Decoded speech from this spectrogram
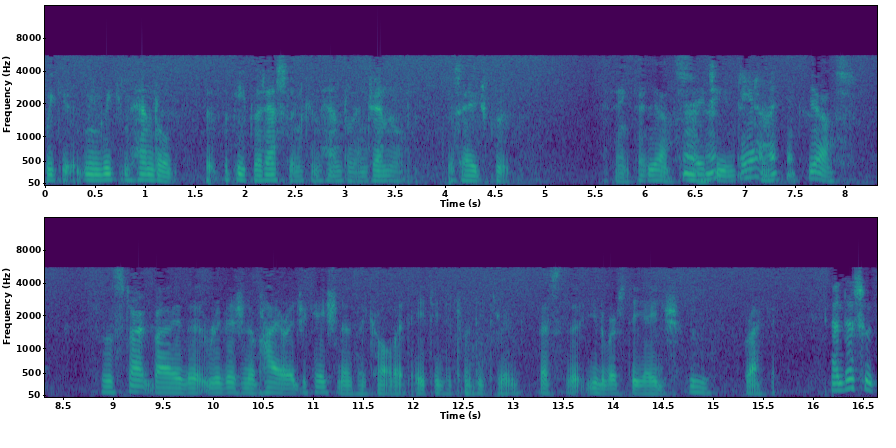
We can, I mean, we can handle the, the people at Esalen can handle in general this age group. I think. don't you? Yes. Mhm. 18 to Yeah, 20. I think so. Yes. We'll start by the revision of higher education, as they call it, 18 to 23. That's the university age Mm. Bracket. And this would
